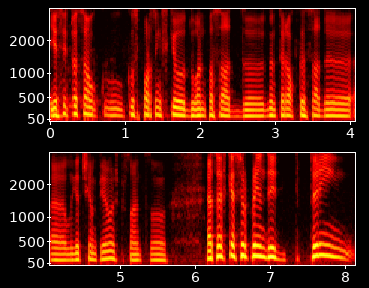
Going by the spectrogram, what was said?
E a situação que, o- que o Sporting ficou do ano passado de não ter alcançado a Liga dos Campeões, portanto, até fiquei surpreendido por terem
